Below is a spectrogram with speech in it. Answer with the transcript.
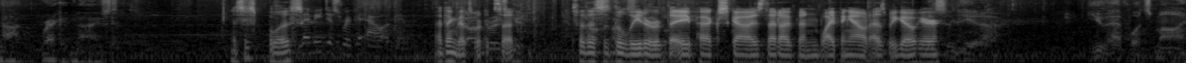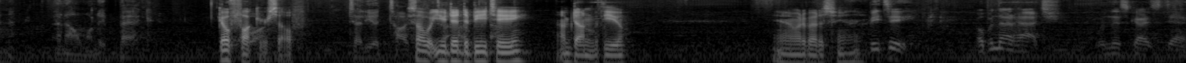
Not recognized. Is this Blisk? Let me just rip it out of him. I think that's what it said. So this is the leader of the Apex guys that I've been wiping out as we go here. Listen, hero. You have what's mine, and I want it back. Go fuck yourself. Tell your Saw what you did to BT. I'm done with you. Yeah, what about his family? BT, open that hatch when this guy's dead.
